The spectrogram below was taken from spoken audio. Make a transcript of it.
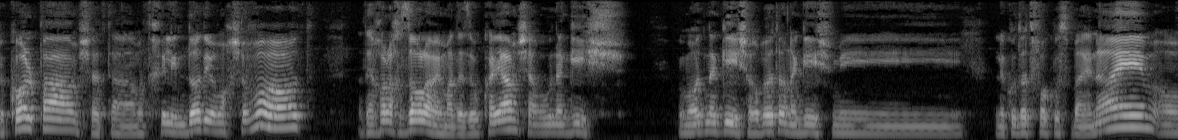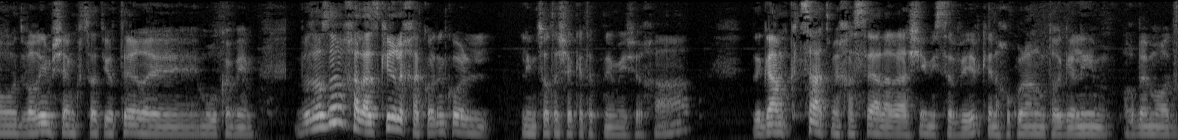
וכל פעם שאתה מתחיל לנדוד עם המחשבות, אתה יכול לחזור למימד הזה, הוא קיים שם, הוא נגיש. הוא מאוד נגיש, הרבה יותר נגיש מנקודות פוקוס בעיניים, או דברים שהם קצת יותר אה, מורכבים. וזה עוזר לך להזכיר לך, קודם כל, למצוא את השקט הפנימי שלך. זה גם קצת מכסה על הרעשים מסביב, כי אנחנו כולנו מתרגלים הרבה מאוד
